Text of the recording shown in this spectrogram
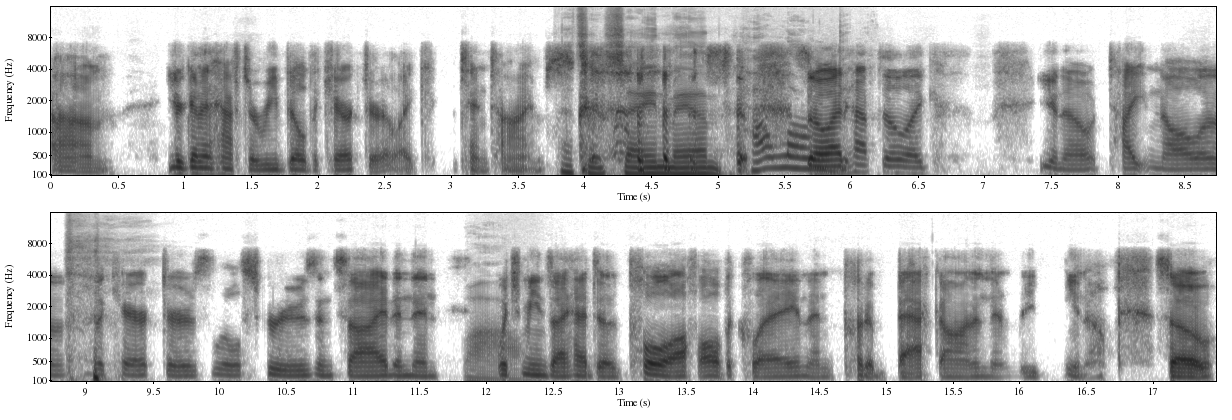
Um, you're gonna have to rebuild the character like 10 times. That's insane, man. so, How long? so I'd have to like you know tighten all of the characters little screws inside and then wow. which means i had to pull off all the clay and then put it back on and then re you know so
